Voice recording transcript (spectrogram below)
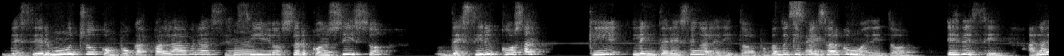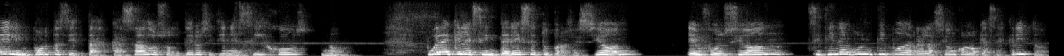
decir mucho con pocas palabras, hmm. sencillo, ser conciso, decir cosas que le interesen al editor. Por tanto, hay que pensar como editor. Es decir, a nadie le importa si estás casado, soltero, si tienes hijos, no. Puede que les interese tu profesión en función si tiene algún tipo de relación con lo que has escrito.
